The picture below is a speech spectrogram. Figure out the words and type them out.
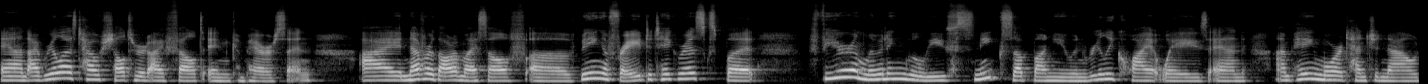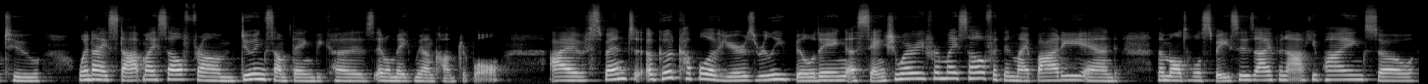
And I realized how sheltered I felt in comparison. I never thought of myself of being afraid to take risks, but fear and limiting beliefs sneaks up on you in really quiet ways, and I'm paying more attention now to when I stop myself from doing something because it'll make me uncomfortable. I've spent a good couple of years really building a sanctuary for myself within my body and the multiple spaces I've been occupying. So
